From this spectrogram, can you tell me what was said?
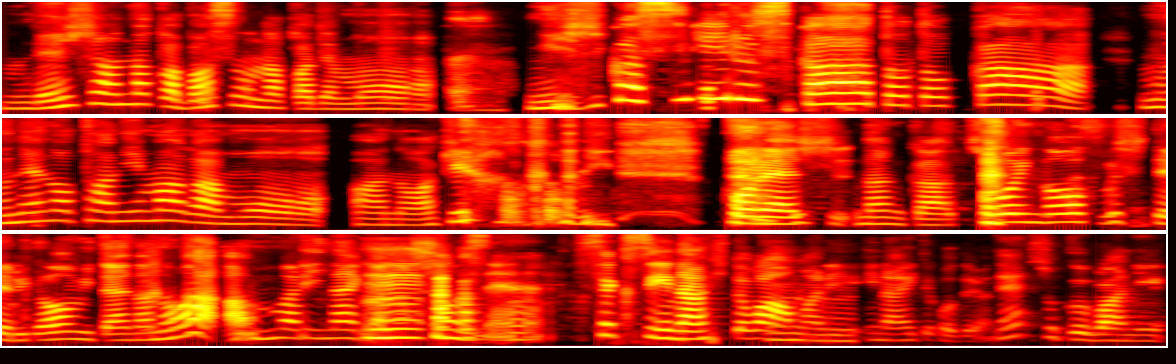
う、電車の中、バスの中でも、短すぎるスカートとか、胸の谷間がもう、あの、明らかに、これし、なんか、ショーイングオフしてるよ、みたいなのはあんまりないかな。うんそうね。セクシーな人はあまりいないってことよね、職場に。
